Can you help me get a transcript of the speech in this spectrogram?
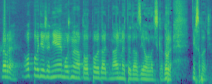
Dobre, odpovede, že nie je možné na to odpovedať, najmä teda z jeho hľadiska. Dobre, nech sa páči.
